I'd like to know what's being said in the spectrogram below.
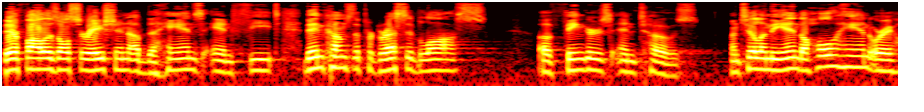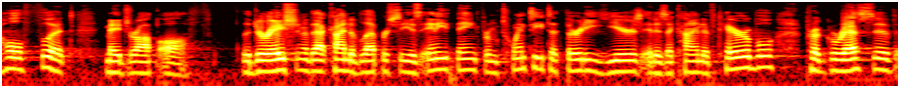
There follows ulceration of the hands and feet. Then comes the progressive loss of fingers and toes, until in the end a whole hand or a whole foot may drop off. The duration of that kind of leprosy is anything from 20 to 30 years. It is a kind of terrible, progressive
